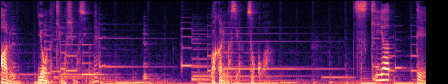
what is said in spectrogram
あるような気もしますよね。わかりますよそこは。付き合って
